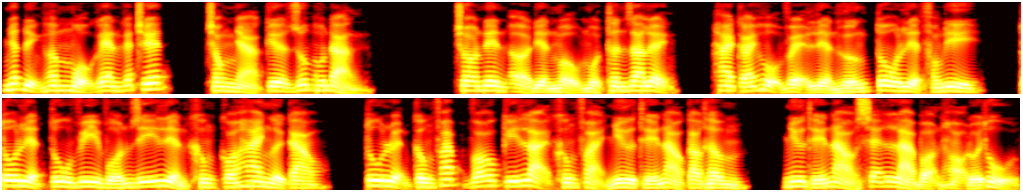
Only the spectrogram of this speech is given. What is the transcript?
nhất định hâm mộ ghen ghét chết, trong nhà kia giúp hôn đản. Cho nên ở điền mậu một thân ra lệnh, hai cái hộ vệ liền hướng Tô Liệt phóng đi, Tô Liệt tu vi vốn dĩ liền không có hai người cao, tu luyện công pháp võ kỹ lại không phải như thế nào cao thâm, như thế nào sẽ là bọn họ đối thủ.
